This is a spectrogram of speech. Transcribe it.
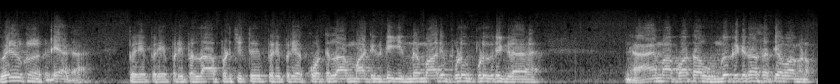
வெளியூருக்குள்ள கிடையாதா? பெரிய பெரிய படிப்பெல்லாம் படிச்சுட்டு பெரிய பெரிய கோட்டெல்லாம் மாட்டிக்கிட்டு இந்த மாதிரி புழுகு புழுகுறீங்களே. நியாயமா பார்த்தா உங்ககிட்ட தான் சத்தியம் வாங்கணும்.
